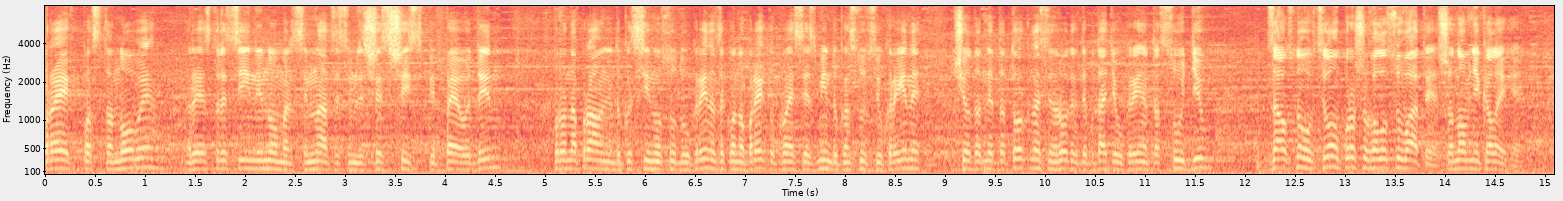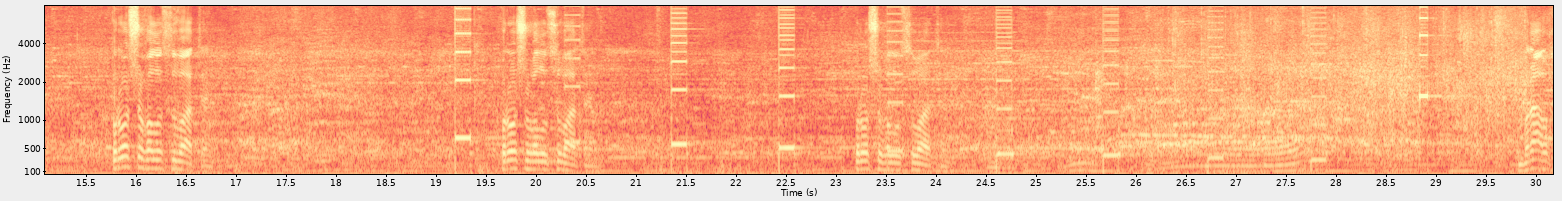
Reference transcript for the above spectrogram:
проект постанови реєстраційний номер 1776 П1 про направлення до Конституційного суду України законопроекту про внесення змін до Конституції України щодо недоторканості народних депутатів України та суддів. За основу в цілому прошу голосувати, шановні колеги. Прошу голосувати. Прошу голосувати. Прошу голосувати. Браво.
